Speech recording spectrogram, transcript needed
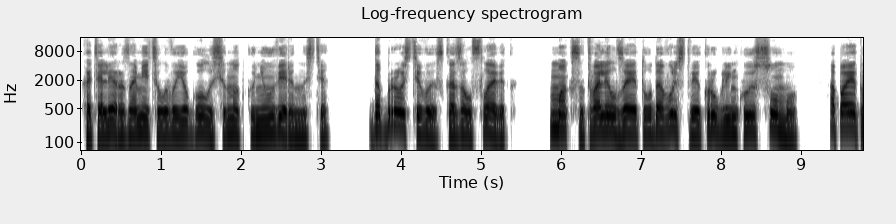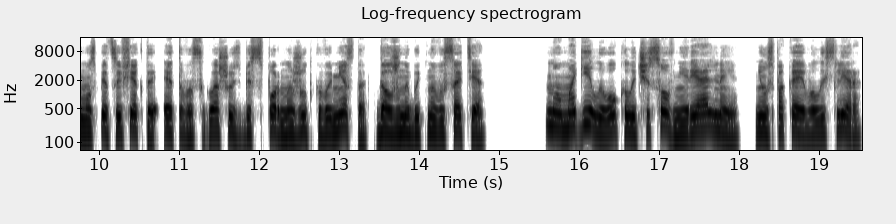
хотя Лера заметила в ее голосе нотку неуверенности. «Да бросьте вы», — сказал Славик. Макс отвалил за это удовольствие кругленькую сумму, а поэтому спецэффекты этого, соглашусь, бесспорно жуткого места должны быть на высоте. Но могилы около часовни реальные, не успокаивалась Лера.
